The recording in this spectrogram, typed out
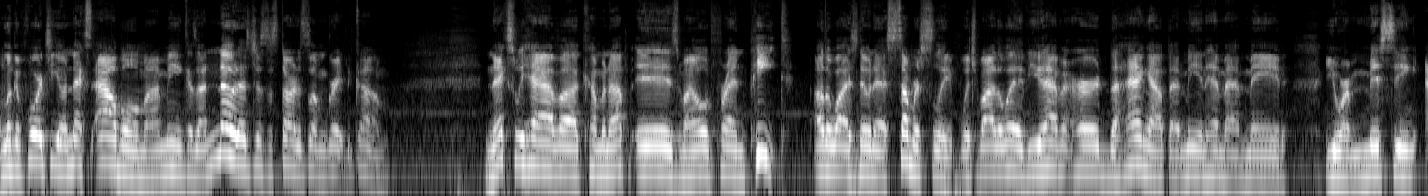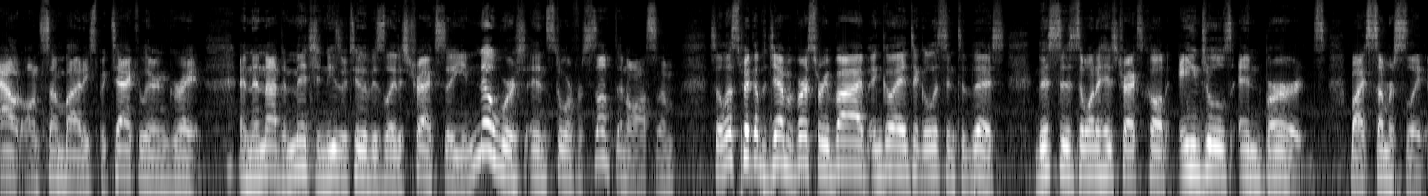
I'm looking forward to your next album. I mean, because I know that's just the start of something great to come. Next, we have uh, coming up is my old friend Pete, otherwise known as Summer Sleep. Which, by the way, if you haven't heard the hangout that me and him have made, you are missing out on somebody spectacular and great. And then, not to mention, these are two of his latest tracks, so you know we're in store for something awesome. So let's pick up the Jammaversary vibe and go ahead and take a listen to this. This is one of his tracks called "Angels and Birds" by Summer Sleep.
